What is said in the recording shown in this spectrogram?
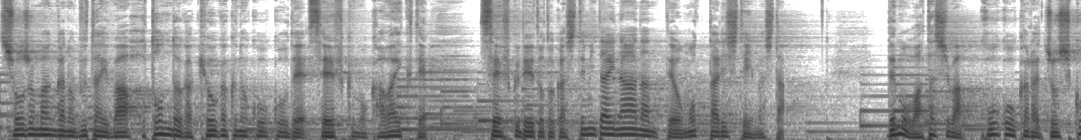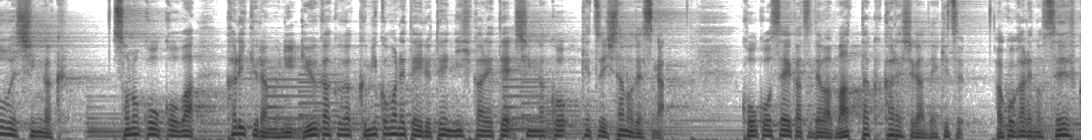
少女漫画の舞台はほとんどが共学の高校で制服も可愛くて制服デートとかしてみたいなぁなんて思ったりしていました。でも私は高校から女子校へ進学。その高校はカリキュラムに留学が組み込まれている点に惹かれて進学を決意したのですが高校生活では全く彼氏ができず憧れの制服。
